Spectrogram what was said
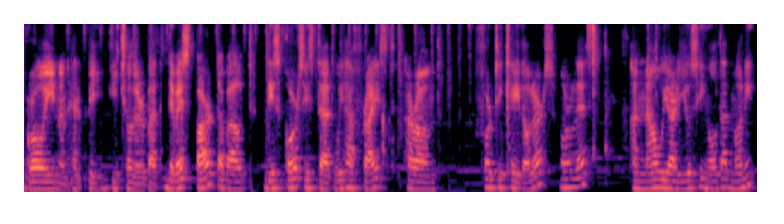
growing and helping each other. But the best part about this course is that we have raised around 40k dollars more or less. And now we are using all that money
